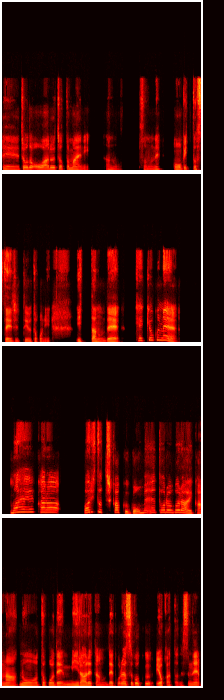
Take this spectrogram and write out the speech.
ええ、ちょうど終わるちょっと前に、あの、そのね、オービットステージっていうとこに行ったので、結局ね、前から割と近く 5m ぐらいかな、のとこで見られたので、これはすごく良かったですね。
